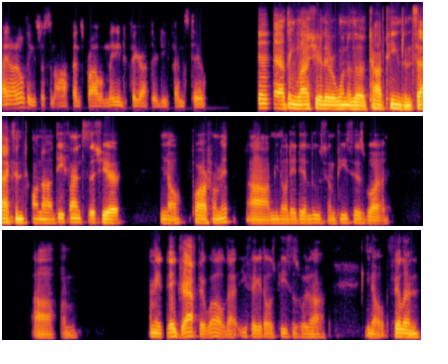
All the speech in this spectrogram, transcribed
I don't think it's just an offense problem. They need to figure out their defense too. Yeah, I think last year they were one of the top teams in sacks and on uh, defense. This year, you know, far from it. Um, you know, they did lose some pieces, but um, I mean, they drafted well. That you figured those pieces would, uh, you know, fill in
